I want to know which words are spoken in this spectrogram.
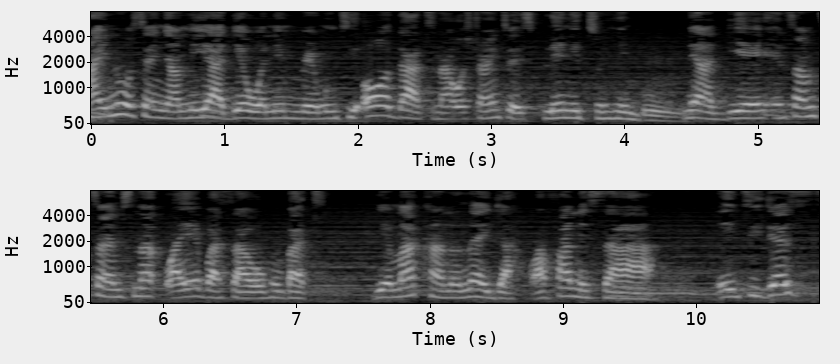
I know saying Nyame there when him all that and I was trying to explain it to him. Mm. Adeɛ, and sometimes not why wo ho but the maka no na agya wafa ne saa. Nti just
